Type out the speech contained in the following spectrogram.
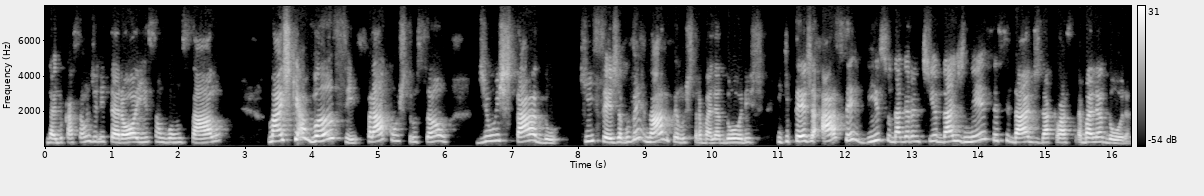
da educação de Niterói e São Gonçalo, mas que avance para a construção de um Estado que seja governado pelos trabalhadores e que esteja a serviço da garantia das necessidades da classe trabalhadora.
